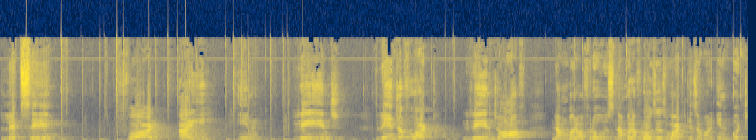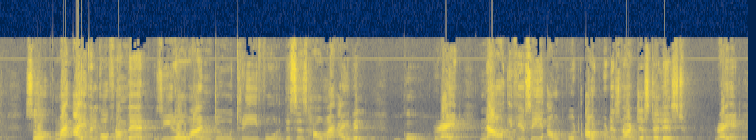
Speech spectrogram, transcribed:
let's say for I in range, range of what? Range of number of rows. Number of rows is what? Is our input. So my I will go from where? 0, 1, 2, 3, 4. This is how my I will go, right? Now if you see output, output is not just a list right?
